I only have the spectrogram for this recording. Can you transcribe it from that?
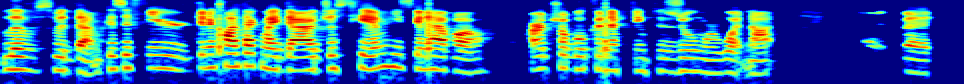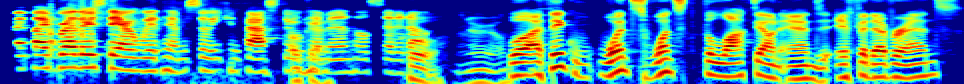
lives with them. Because if you're gonna contact my dad, just him, he's gonna have a hard trouble connecting to Zoom or whatnot. But but my brother's there with him, so you can pass through Okay. him and he'll set it up. Cool. There you go. Well, I think once once the lockdown ends, if it ever ends,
